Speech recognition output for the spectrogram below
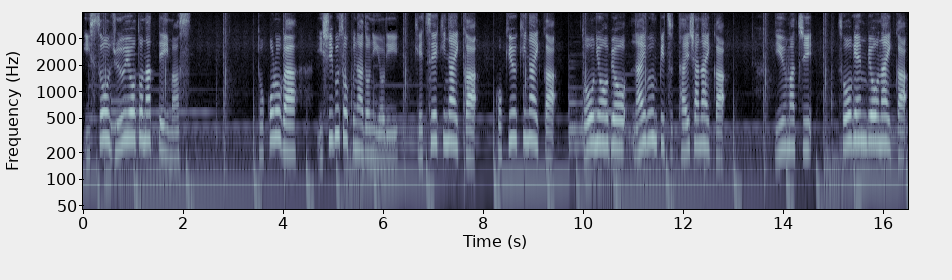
一層重要となっています。ところが、医師不足などにより血液内科、呼吸器内科、糖尿病、内分泌代謝内科、リウマチ、草原病内科、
